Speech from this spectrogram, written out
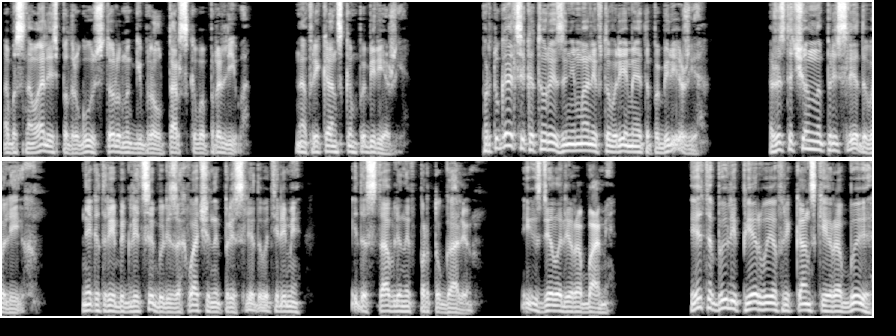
обосновались по другую сторону Гибралтарского пролива, на африканском побережье. Португальцы, которые занимали в то время это побережье, ожесточенно преследовали их. Некоторые беглецы были захвачены преследователями и доставлены в Португалию. Их сделали рабами. И это были первые африканские рабы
